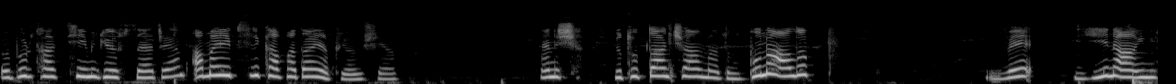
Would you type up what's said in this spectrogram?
öbür taktiğimi göstereceğim. Ama hepsini kafadan yapıyorum şu an. Yani YouTube'dan çalmadım. Bunu alıp ve yine aynı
